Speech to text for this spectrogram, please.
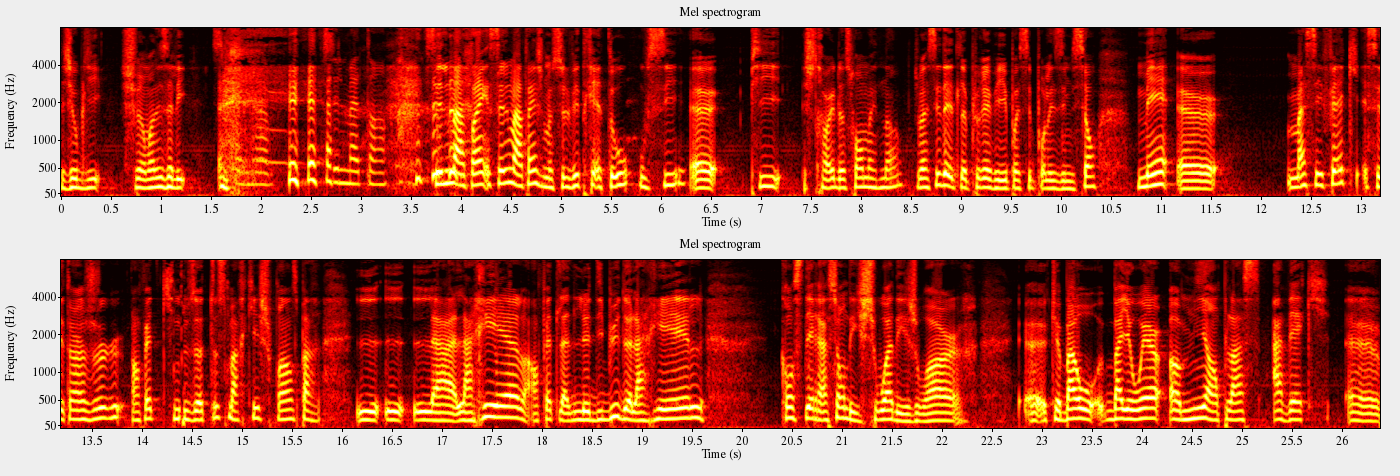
J'ai oublié je suis vraiment désolée C'est pas grave. c'est le matin. c'est le matin c'est le matin je me suis levée très tôt aussi euh, puis je travaille de soir maintenant je vais essayer d'être le plus réveillé possible pour les émissions mais euh, Mass Effect, c'est un jeu en fait qui nous a tous marqués, je pense, par la, réelle, en fait, le début de la réelle considération des choix des joueurs euh, que Bio- BioWare a mis en place avec euh,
